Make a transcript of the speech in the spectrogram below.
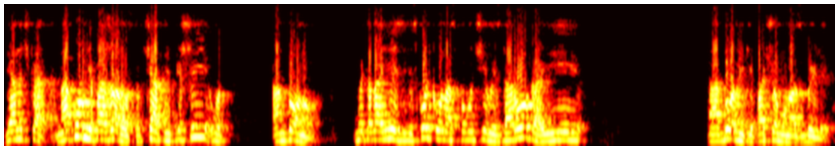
Яночка, напомни, пожалуйста, в чат напиши, вот Антону, мы тогда ездили, сколько у нас получилось дорога и а, домики почем у нас были?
